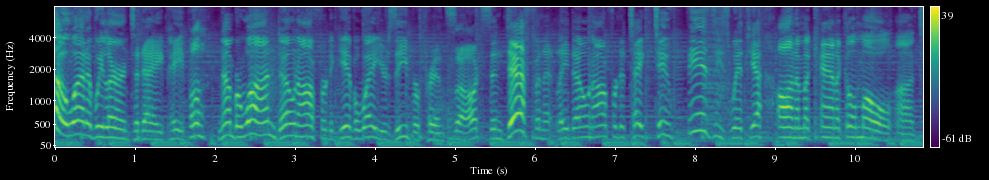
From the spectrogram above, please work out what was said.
So, what have we learned today, people? Number one, don't offer to give away your zebra print socks, and definitely don't offer to take two fizzies with you on a mechanical mole hunt.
